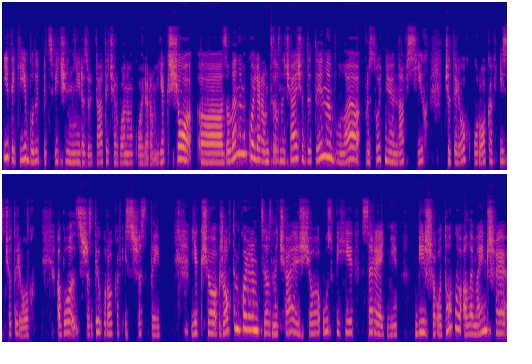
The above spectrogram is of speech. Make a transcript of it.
І такі будуть підсвічені результати червоним кольором. Якщо е, зеленим кольором, це означає, що дитина була присутньою на всіх чотирьох уроках із чотирьох, або з шести уроків із шести. Якщо жовтим кольором, це означає, що успіхи середні, більше одного, але менше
